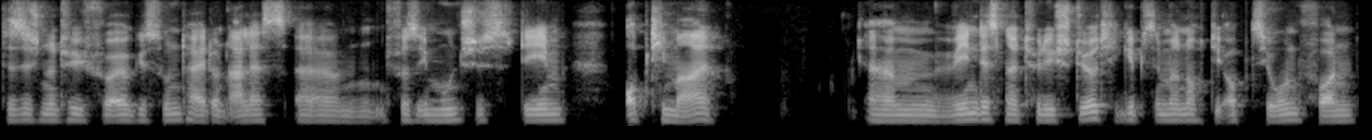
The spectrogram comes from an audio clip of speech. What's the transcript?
Das ist natürlich für eure Gesundheit und alles ähm, fürs Immunsystem optimal. Ähm, wen das natürlich stört, hier gibt es immer noch die Option von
